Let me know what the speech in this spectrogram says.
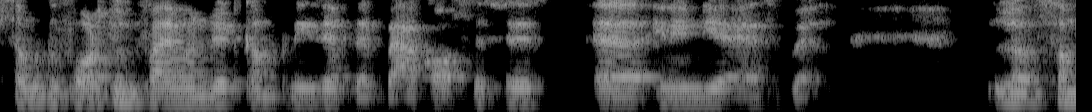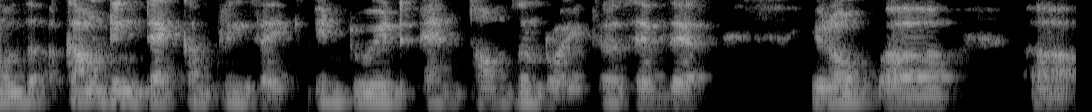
some of the Fortune 500 companies have their back offices in India as well. Some of the accounting tech companies like Intuit and Thomson Reuters have their, you know, uh,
